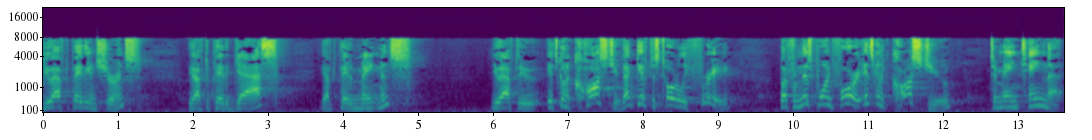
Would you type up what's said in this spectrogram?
you have to pay the insurance. You have to pay the gas. You have to pay the maintenance. You have to, it's going to cost you. That gift is totally free. But from this point forward, it's going to cost you to maintain that.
